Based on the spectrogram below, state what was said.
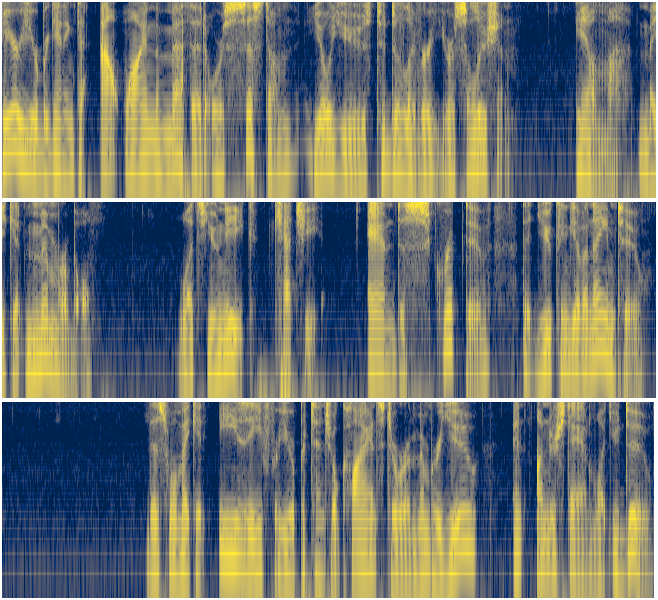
Here you're beginning to outline the method or system you'll use to deliver your solution. M. Make it memorable. What's unique, catchy, and descriptive that you can give a name to? This will make it easy for your potential clients to remember you and understand what you do.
